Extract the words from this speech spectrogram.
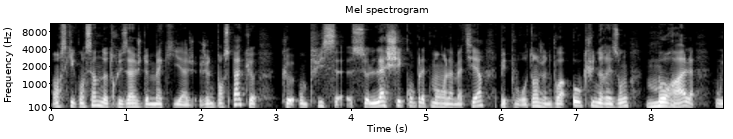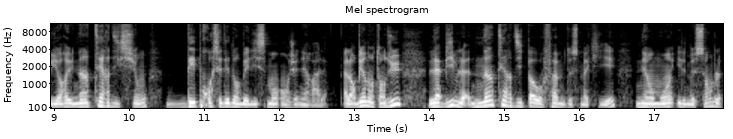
en ce qui concerne notre usage de maquillage. Je ne pense pas que qu'on puisse se lâcher complètement en la matière mais pour autant, je ne vois aucune raison morale où il y aurait une interdiction des procédés d'embellissement en général. Alors bien entendu, la Bible n'interdit pas aux femmes de se maquiller, néanmoins, il me semble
